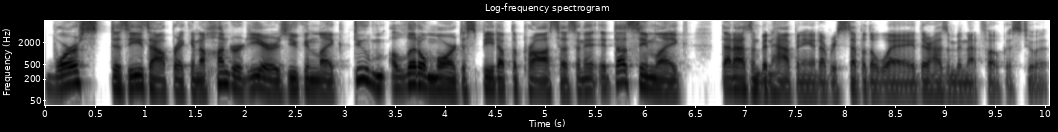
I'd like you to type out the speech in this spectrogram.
worst disease outbreak in a hundred years, you can like do a little more to speed up the process. And it, it does seem like that hasn't been happening at every step of the way. There hasn't been that focus to it.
